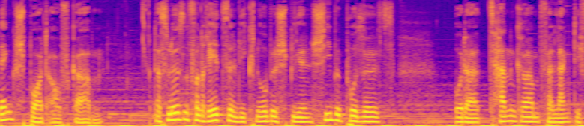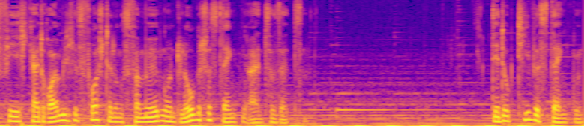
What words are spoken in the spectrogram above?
Denksportaufgaben. Das Lösen von Rätseln wie Knobelspielen, Schiebepuzzles oder Tangram verlangt die Fähigkeit, räumliches Vorstellungsvermögen und logisches Denken einzusetzen. Deduktives Denken.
